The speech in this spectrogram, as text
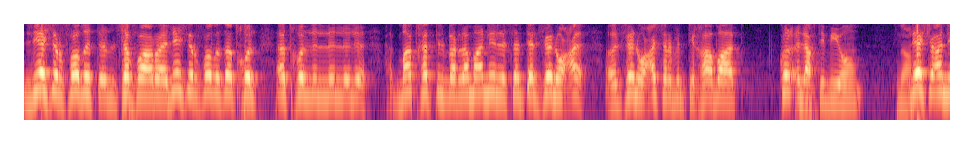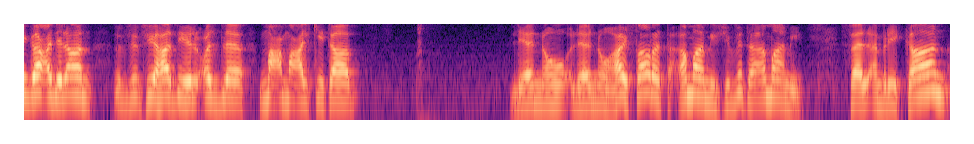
ليش رفضت السفارة؟ ليش رفضت ادخل أدخل ما دخلت البرلمان إلا سنة 2010 بانتخابات كل. علاقتي بيهم نعم. ليش أنا قاعد الآن في, في هذه العزلة مع مع الكتاب؟ لأنه لأنه هاي صارت أمامي شفتها أمامي فالأمريكان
